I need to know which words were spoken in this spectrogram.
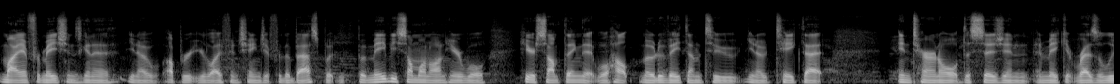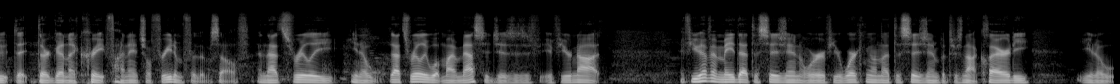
my information is going to, you know, uproot your life and change it for the best, but, but maybe someone on here will hear something that will help motivate them to, you know, take that, internal decision and make it resolute that they're going to create financial freedom for themselves. And that's really you know that's really what my message is is if, if you're not if you haven't made that decision or if you're working on that decision but there's not clarity you know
